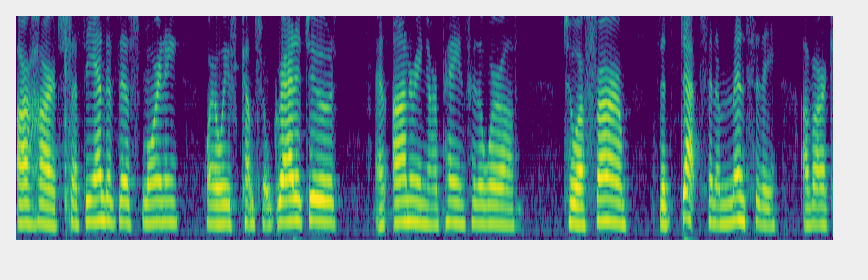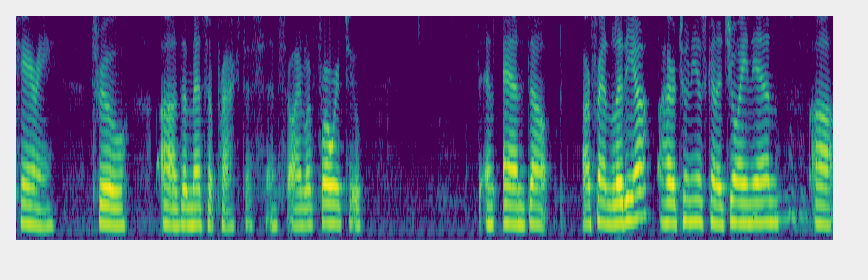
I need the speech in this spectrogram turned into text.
our hearts. At the end of this morning, where we've come through gratitude and honoring our pain for the world, to affirm the depth and immensity of our caring through uh, the metta practice. And so I look forward to and, and uh, our friend Lydia Haratunia is going to join in uh,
